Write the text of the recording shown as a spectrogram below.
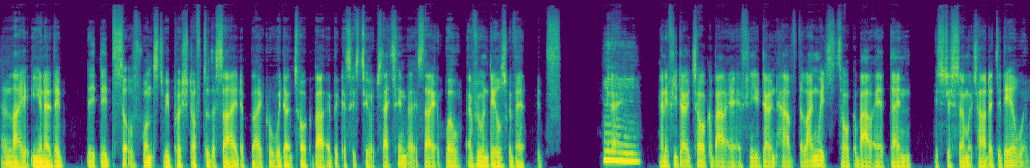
And like, you know, they, it, it, sort of wants to be pushed off to the side of like, well, we don't talk about it because it's too upsetting. But it's like, well, everyone deals with it. It's Mm. And if you don't talk about it, if you don't have the language to talk about it, then it's just so much harder to deal with.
